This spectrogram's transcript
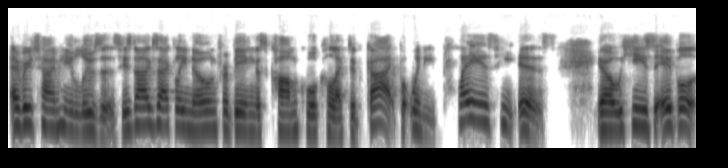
every time he loses. He's not exactly known for being this calm, cool, collected guy, but when he plays, he is. You know, he's able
